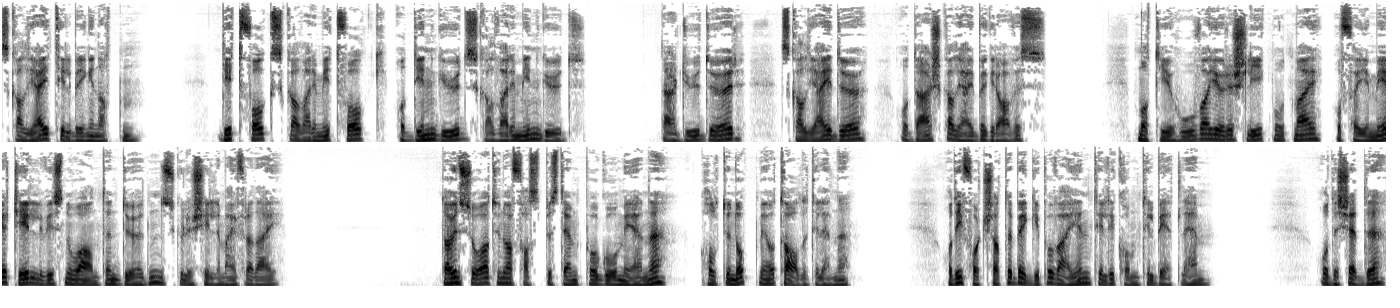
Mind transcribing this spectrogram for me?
skal jeg tilbringe natten. Ditt folk skal være mitt folk, og din Gud skal være min Gud. Der du dør, skal jeg dø, og der skal jeg begraves. Måtte Jehova gjøre slik mot meg, og føye mer til hvis noe annet enn døden skulle skille meg fra deg. Da hun så at hun var fast bestemt på å gå med henne, holdt hun opp med å tale til henne og de fortsatte begge på veien til de kom til Betlehem. Og det skjedde,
